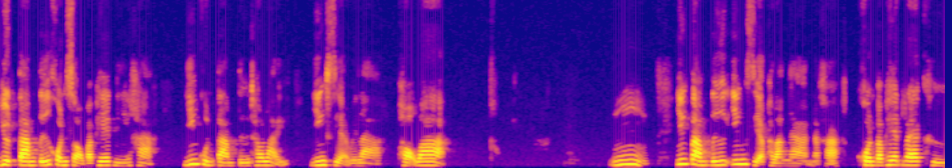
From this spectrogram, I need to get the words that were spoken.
หยุดตามตื้อคนสองประเภทนี้ค่ะ ยิ่งคุณตามตื้อเท่าไหร่ ยิ่งเสียเวลา เพราะว่า อืม ยิ่งตามตื้อยิ่งเสียพลังงานนะคะ คนประเภทแรกคือ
